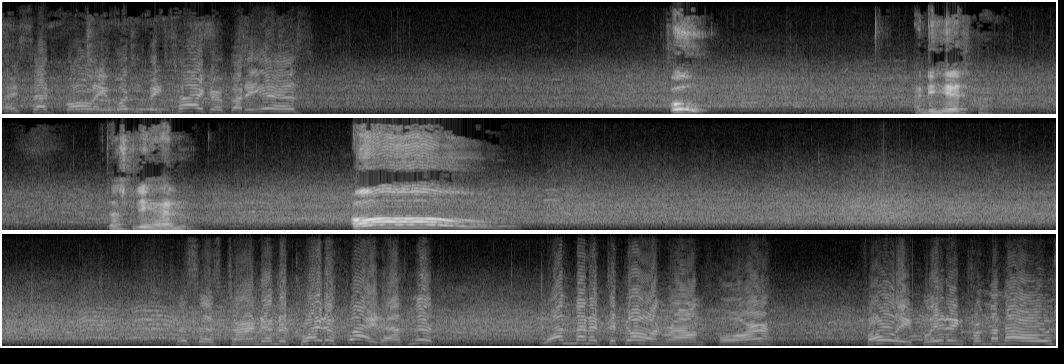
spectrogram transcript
They said Folley wouldn't be Tiger, but he is. Oh! And he hit. That's fordi han... Oh! This has turned into quite a fight, hasn't it? One minute to go in round four. Folley bleeding from the nose.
